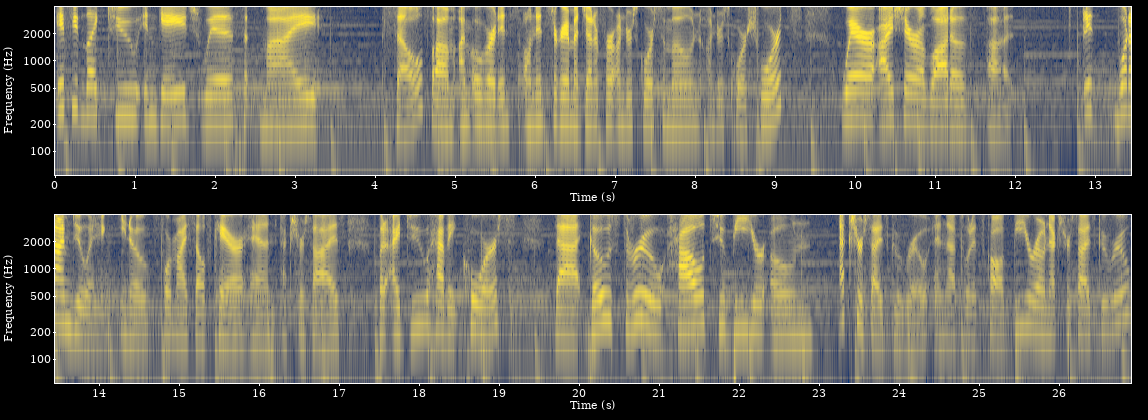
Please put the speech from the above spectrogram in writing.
if you'd like to engage with my self, um, I'm over at inst- on Instagram at Jennifer underscore Simone underscore Schwartz, where I share a lot of uh, it what I'm doing, you know, for my self-care and exercise, but I do have a course that goes through how to be your own exercise guru, and that's what it's called. Be your own exercise guru.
